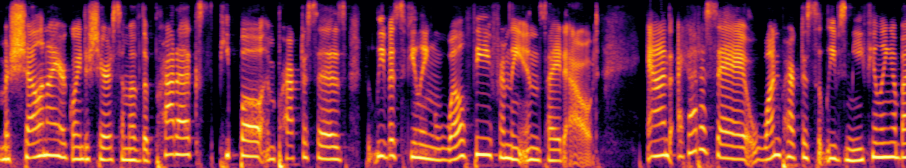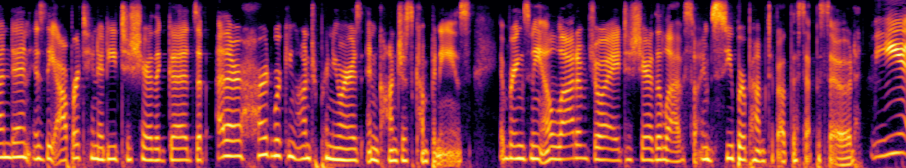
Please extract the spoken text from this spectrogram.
Michelle and I are going to share some of the products, people, and practices that leave us feeling wealthy from the inside out. And I gotta say, one practice that leaves me feeling abundant is the opportunity to share the goods of other hardworking entrepreneurs and conscious companies. It brings me a lot of joy to share the love, so I'm super pumped about this episode. Me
